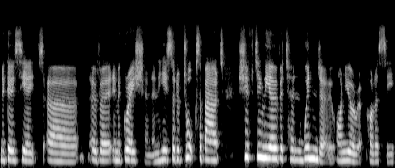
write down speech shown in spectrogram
negotiate uh, over immigration, and he sort of talks about shifting the Overton window on Europe policy,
